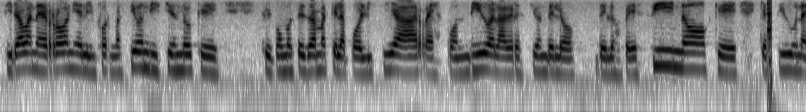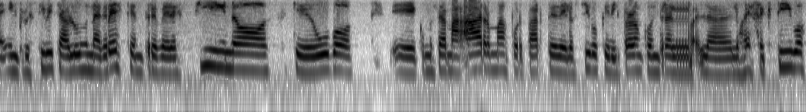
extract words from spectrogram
tiraban errónea la información diciendo que, que cómo se llama, que la policía ha respondido a la agresión de los, de los vecinos, que, que ha sido una, inclusive se habló de una gresca entre vecinos, que hubo eh, ¿cómo se llama?, armas por parte de los chicos que dispararon contra los efectivos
